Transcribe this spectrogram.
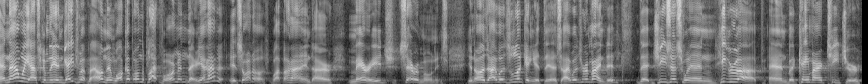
And now we ask them the engagement vow and then walk up on the platform, and there you have it. It's sort of what behind our marriage ceremonies. You know, as I was looking at this, I was reminded that Jesus, when he grew up and became our teacher,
